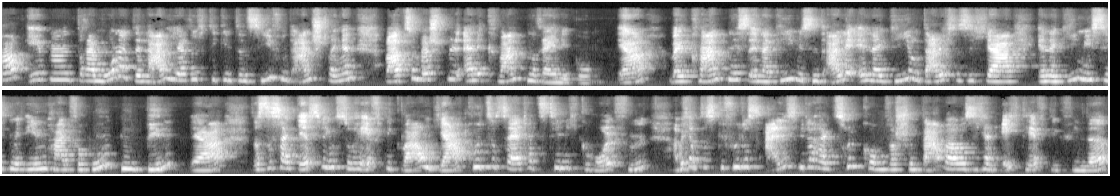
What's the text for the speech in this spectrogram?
habe, eben drei Monate lang, ja, richtig intensiv und anstrengend, war zum Beispiel eine Quantenreinigung ja, weil Quanten ist Energie, wir sind alle Energie und dadurch, dass ich ja energiemäßig mit ihm halt verbunden bin, ja, dass das halt deswegen so heftig war und ja, kurzer Zeit hat es ziemlich geholfen, aber ich habe das Gefühl, dass alles wieder halt zurückkommt, was schon da war, was ich halt echt heftig finde.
